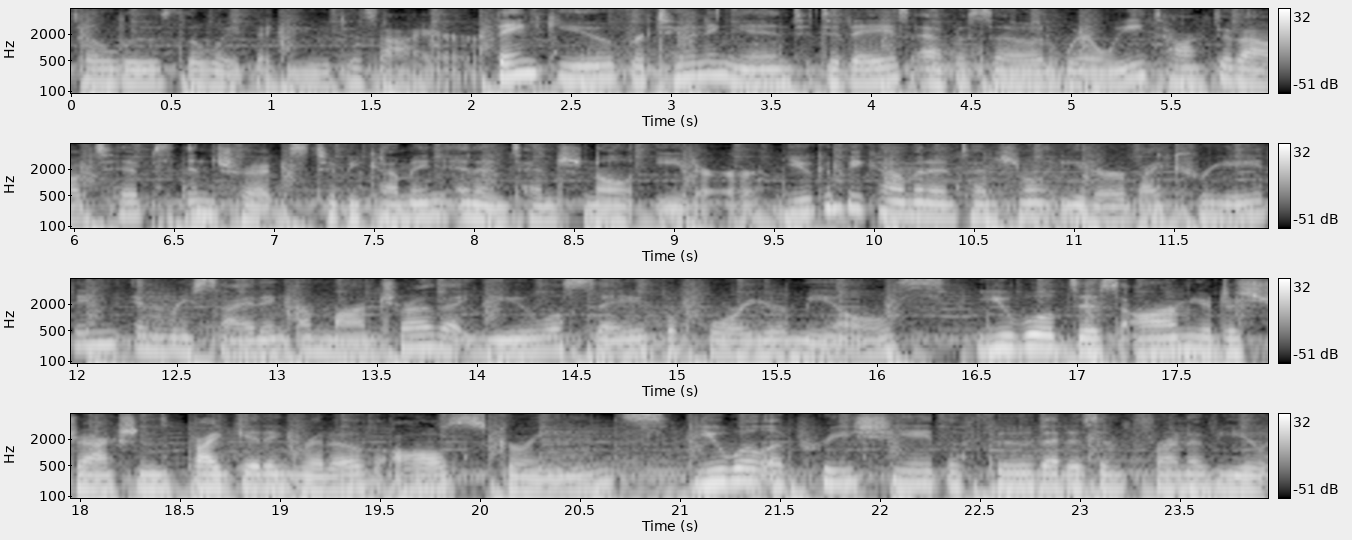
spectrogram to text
to lose the weight that you desire. Thank you for tuning in to today's episode where we talked about tips and tricks to becoming an intentional eater. You can become an intentional eater by creating and reciting a mantra that you will say before your meals. You will disarm your distractions by getting rid of all screens. You will appreciate the food that is in front of you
